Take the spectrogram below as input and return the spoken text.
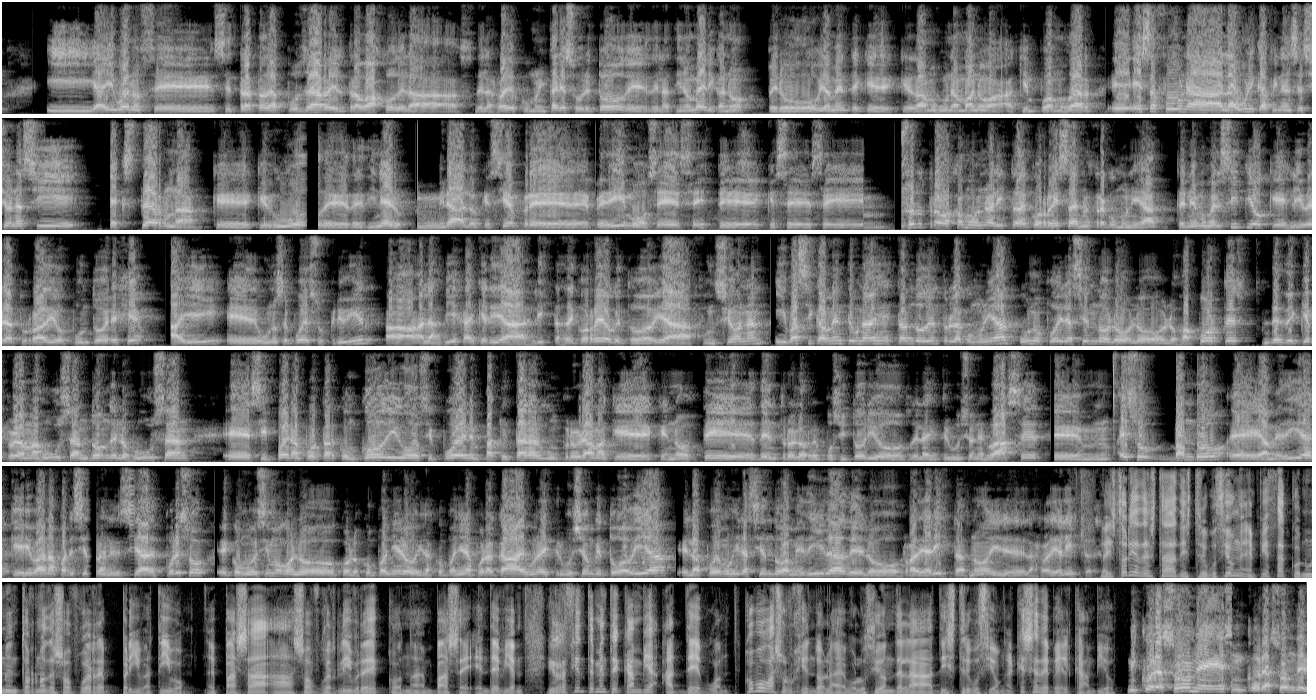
y ahí, bueno, se, se, trata de apoyar el trabajo de las, de las radios comunitarias, sobre todo de, Latinoamérica, ¿no? Pero obviamente que, que damos una mano a, quien podamos dar. Eh, esa fue una, la única financiación así externa que, que hubo de, dinero. Mirá, lo que siempre pedimos es este, que se, se, Nosotros trabajamos en una lista de correos, esa es nuestra comunidad. Tenemos el sitio que es liberaturradio.org. Ahí eh, uno se puede suscribir a, las viejas y queridas listas de correo que todavía funcionan. Y básicamente una vez estando dentro de la comunidad, uno puede ir haciendo los aportes, desde qué programas usan, dónde los usan, eh, si pueden aportar con código, si pueden empaquetar algún programa que, que no esté dentro de los repositorios de las distribuciones base. Eh, eso va dando eh, a medida que van apareciendo las necesidades. Por eso, como decimos con, con, los compañeros y las compañeras por acá, es una distribución que todavía la podemos ir haciendo a medida de los radialistas ¿no? y de las radialistas. La historia de esta distribución empieza con un entorno de software privativo. pasa a software libre con base en Debian y recientemente cambia a Debian. ¿Cómo va surgiendo la evolución de la distribución? ¿A qué se debe el cambio? Mi corazón es un corazón de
